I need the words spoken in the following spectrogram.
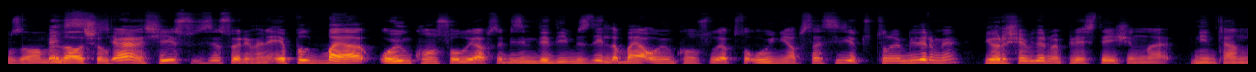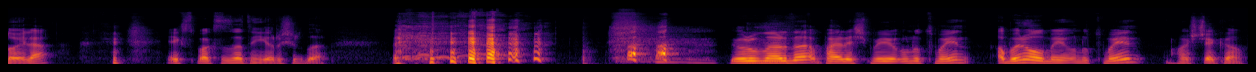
O zaman vedalaşalım. Yani şeyi size sorayım. Hani Apple bayağı oyun konsolu yapsa, bizim dediğimiz değil de bayağı oyun konsolu yapsa, oyun yapsa sizce tutunabilir mi? Yarışabilir mi PlayStation'la, Nintendo'yla? Xbox'la zaten yarışır da. Yorumlarda paylaşmayı unutmayın. Abone olmayı unutmayın. Hoşçakalın.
